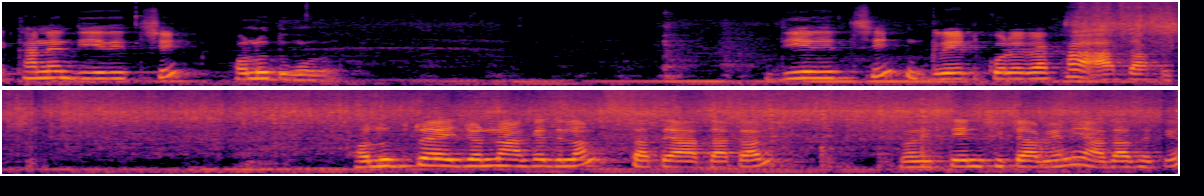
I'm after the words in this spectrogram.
এখানে দিয়ে দিচ্ছি হলুদ গুঁড়ো। দিয়ে দিচ্ছি গ্রেড করে রাখা আদা কুচি। হলুদটা এই জন্য আগে দিলাম, তাতে আদাটার মানে তেল ছিটাবে নি আদা থেকে।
